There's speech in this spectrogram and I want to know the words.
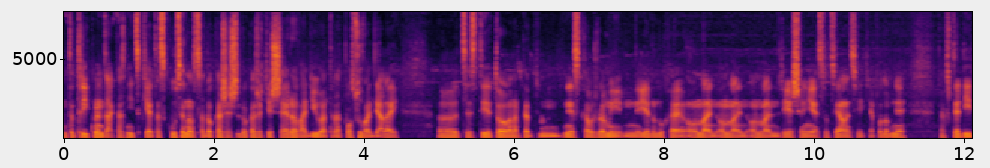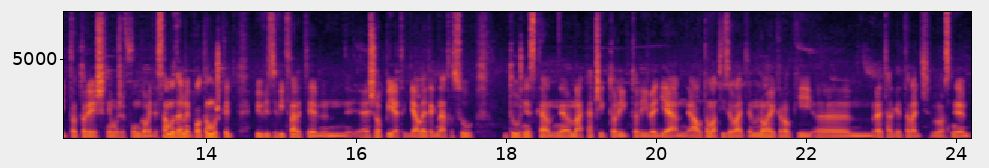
tento treatment zákaznícky a tá skúsenosť sa dokáže, dokážete šerovať ju a teda posúvať ďalej, E, cez tieto napríklad dneska už veľmi jednoduché online, online, online riešenie, sociálne siete a podobne, tak vtedy toto riešenie môže fungovať. A samozrejme potom už keď vy si vytvárate e-shopy a tak ďalej, tak na to sú tu už dneska e, makači, ktorí, ktorí vedia automatizovať mnohé kroky, e, retargetovať vlastne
